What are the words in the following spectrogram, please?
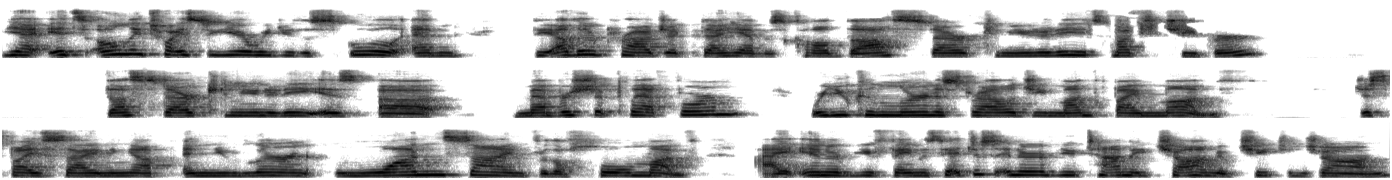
yeah, it's only twice a year we do the school. And the other project I have is called The Star Community. It's much cheaper. The Star Community is a membership platform where you can learn astrology month by month just by signing up, and you learn one sign for the whole month. I interview famous. I just interviewed Tommy Chong of Cheech and Chong.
